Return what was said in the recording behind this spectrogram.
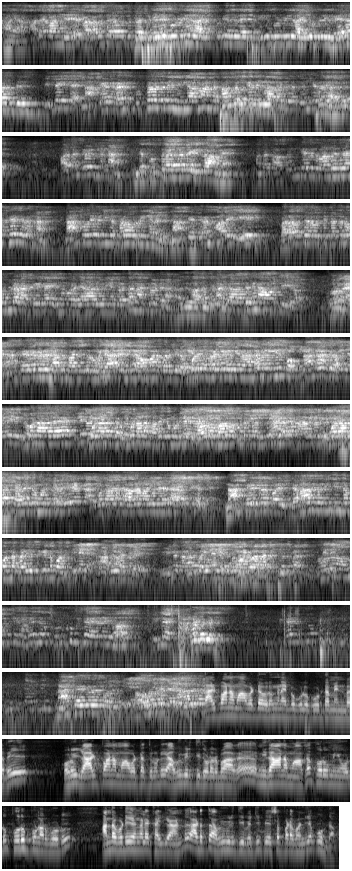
அதை வந்து வரவு செலவு சொல்றீங்களா திட்டத்துல இப்ப நீங்க சொல்றீங்களா ஐநூறு பில்லியன் வேணாம்ட்டு இல்ல இல்ல நான் கேக்குறேன் புத்தகத்திலையும் இல்லாம அந்த காசு இல்லாம. வந்தது? அதான் கேக்குறேன் நான் இந்த புத்தகங்கள்ல இல்லாம அந்த காசு எங்க இருந்து வந்ததுதான் கேக்குறேன் நான் நான் சொல்லுறேன் நீங்க பிட விடுறீங்கன்னு நான் கேக்குறேன் அதை ஏன் வரவு செலவு திட்டத்துல உள்ளடக்கையில இந்த முறை ஜனாதிபதி என்றதை நான் கேட்டேன் அது அது விளங்காததுக்கு நான் செய்யலாம் நான் கேட்கறது மத பாதிக்கிறவங்க யாரையும் நீங்க அவமானப்படுத்தி ரொம்ப நேரம் உங்களால உங்களால அரசியல் நான் கேட்கிற ஜனாதிபதி இந்த பண்ண கடிதத்துக்கு என்ன யாழ்ப்பாண மாவட்ட ஒருங்கிணைப்பு குழு கூட்டம் என்பது ஒரு யாழ்ப்பாண மாவட்டத்தினுடைய அபிவிருத்தி தொடர்பாக நிதானமாக பொறுமையோடு பொறுப்புணர்வோடு அந்த விடயங்களை கையாண்டு அடுத்த அபிவிருத்தி பற்றி பேசப்பட வேண்டிய கூட்டம்.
